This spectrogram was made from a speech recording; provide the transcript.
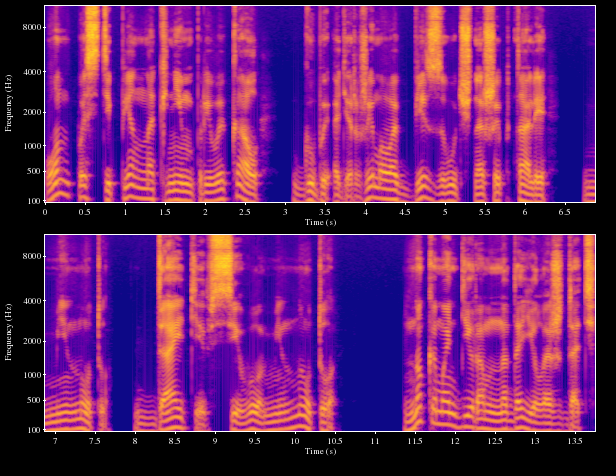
Он постепенно к ним привыкал. Губы одержимого беззвучно шептали «Минуту! Дайте всего минуту!» Но командирам надоело ждать.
